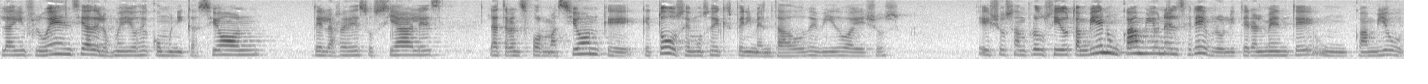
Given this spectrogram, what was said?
la influencia de los medios de comunicación, de las redes sociales, la transformación que, todos hemos experimentado debido a ellos, ellos han producido también un cambio en el cerebro, literalmente un cambio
